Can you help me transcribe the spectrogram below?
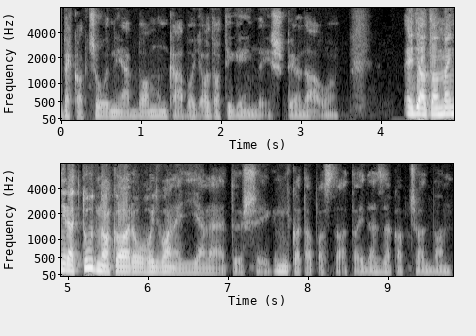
bekapcsolódni ebbe a munkába, vagy adatigénybe is például? Egyáltalán mennyire tudnak arról, hogy van egy ilyen lehetőség? Mik a tapasztalataid ezzel kapcsolatban?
